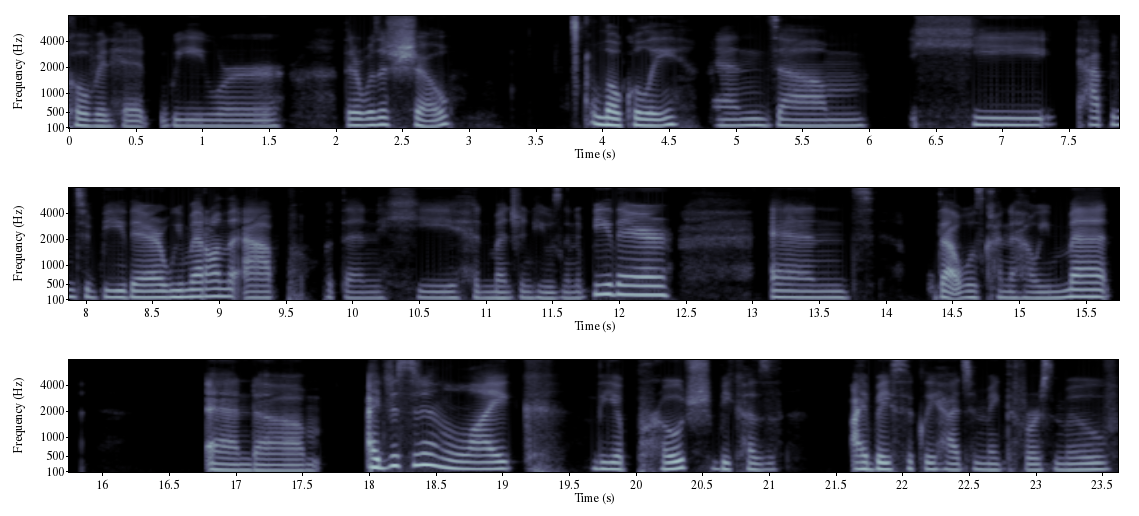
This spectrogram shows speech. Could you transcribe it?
COVID hit. We were there was a show locally and um he happened to be there. We met on the app, but then he had mentioned he was going to be there and that was kind of how we met and um I just didn't like the approach because I basically had to make the first move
